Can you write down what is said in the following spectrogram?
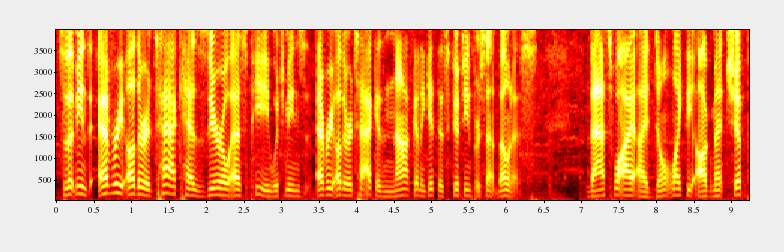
So that means every other attack has 0 SP, which means every other attack is not going to get this 15% bonus. That's why I don't like the Augment chip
